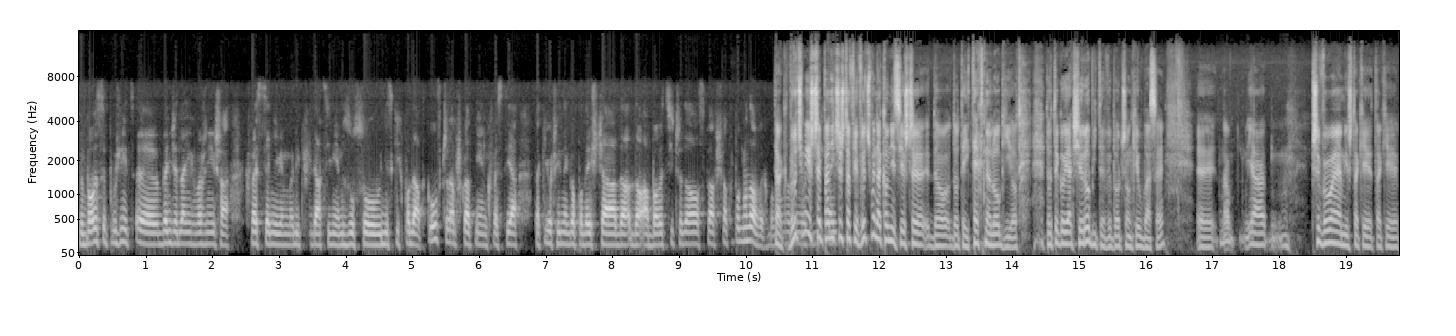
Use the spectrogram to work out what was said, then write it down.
wyborcy później będzie dla nich ważniejsza kwestia, nie wiem, likwidacji, nie wiem, ZUS-u, niskich podatków, czy na przykład, nie wiem, kwestia takiego czy innego podejścia do, do aborcji, czy do spraw światopoglądowych. tak, wróćmy jeszcze, panie Krzysztofie, wróćmy na koniec jeszcze do, do tej technologii, od, do tego, jak się robi tę wyborczą kiełbasę. No, ja Przywołałem już takie, takie,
